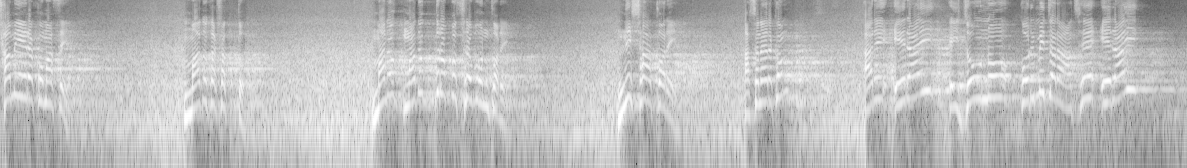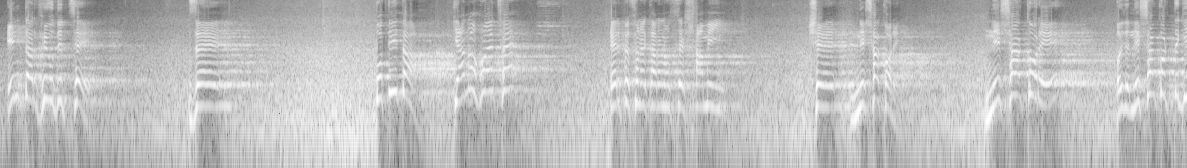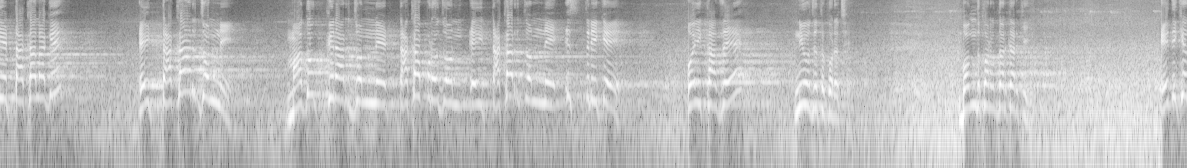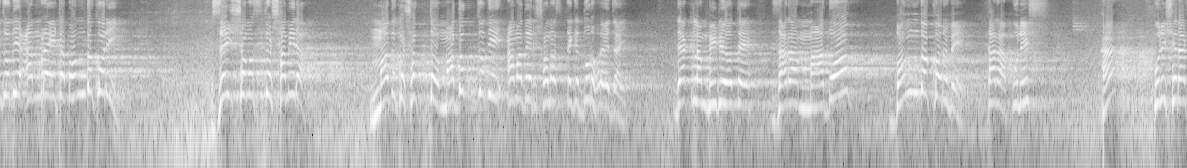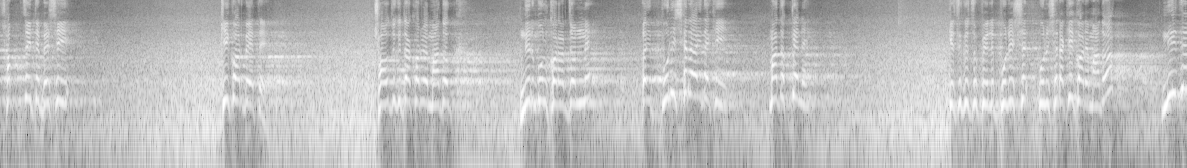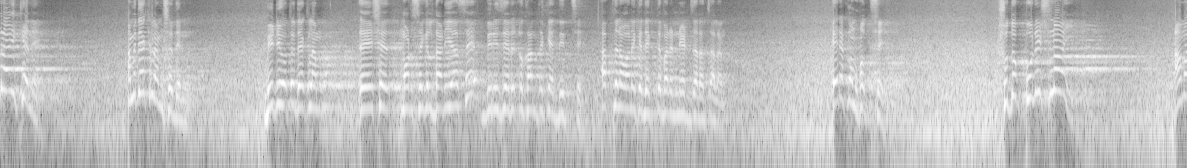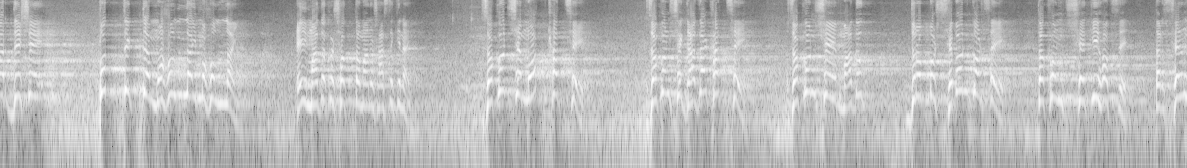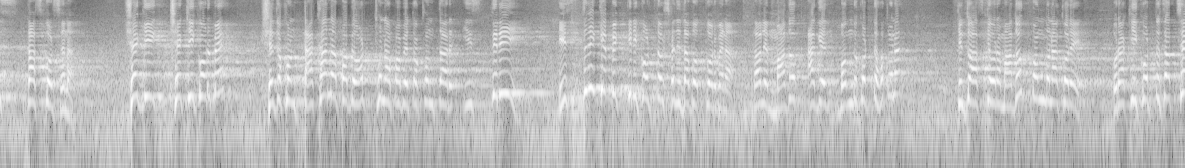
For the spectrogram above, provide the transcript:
স্বামী এরকম আছে। মাদকাসক্ত। মাদক মাদক দ্রব্য সেবন করে। নেশা করে। আছে না এরকম? আরে এরাই এই যৌন কর্মী যারা আছে, এরাই ইন্টারভিউ দিচ্ছে যে পতিতা কেন হয়েছে? এর পেছনে কারণ হচ্ছে স্বামী, সে নেশা করে। নেশা করে ওই যে নেশা করতে গিয়ে টাকা লাগে, এই টাকার জন্যে, মাদক কেনার জন্যে, টাকা প্রয়োজন, এই টাকার জন্যে স্ত্রীকে ওই কাজে নিয়োজিত করেছে। বন্ধ করার দরকার কি? এদিকে যদি আমরা এটা বন্ধ করি, যেই সমস্ত স্বামীরা মাদকাসক্ত, মাদক যদি আমাদের সমাজ থেকে দূর হয়ে যায়, দেখলাম ভিডিওতে যারা মাদক বন্ধ করবে তারা পুলিশ? হ্যাঁ? পুলিশেরা সবচেয়ে বেশি কি করবে এতে? সহযোগিতা করবে মাদক নির্মূল করার জন্যে? ওই পুলিশেরাই দেখি মাদক কেনে। কিছু কিছু পিল- পুলিশ, পুলিশেরা কি করে মাদক? নিজেরাই কেনে। আমি দেখলাম সেদিন। ভিডিওতে দেখলাম এসে মোটরসাইকেল দাঁড়িয়ে আছে, ব্রিজের ওখান থেকে দিচ্ছে। আপনারা অনেকে দেখতে পারেন, নেট যারা চালান। এরকম হচ্ছে। শুধু পুলিশ নয় আমার দেশে প্রত্যেকটা মহল্লায় মহল্লায় এই মাদকাসক্ত মানুষ আছে কি নাই? যখন সে মদ খাচ্ছে, যখন সে গাঁজা খাচ্ছে, যখন সে মাদক দ্রব্য সেবন করছে, তখন সে কি হচ্ছে? তার সেন্স কাজ করছে না। সে কি সে কি করবে? সে যখন টাকা না পাবে, অর্থ না পাবে, তখন তার স্ত্রী, স্ত্রীকে বিক্রি করতেও সে দ্বিধাবোধ করবে না। তাহলে মাদক আগে বন্ধ করতে হতো না? কিন্তু আজকে ওরা মাদক বন্ধ না করে ওরা কি করতে চাচ্ছে?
